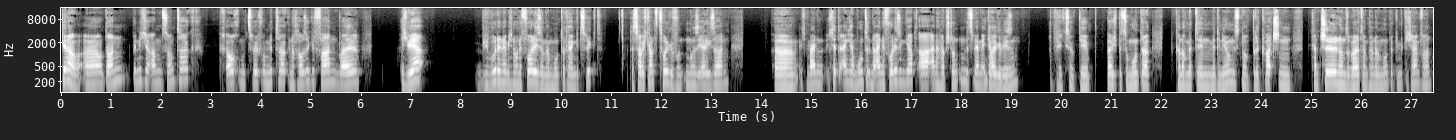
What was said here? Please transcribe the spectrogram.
Genau, äh, und dann bin ich ja am Sonntag auch um 12 Uhr Mittag nach Hause gefahren, weil ich wäre mir wurde nämlich noch eine Vorlesung am Montag reingezwickt. Das habe ich ganz toll gefunden, muss ich ehrlich sagen. Äh, ich meine, ich hätte eigentlich am Montag nur eine Vorlesung gehabt, eineinhalb Stunden, das wäre mir egal gewesen. Da habe ich gesagt, okay, bleibe ich bis zum Montag, kann auch mit den, mit den Jungs noch ein bisschen quatschen, kann chillen und so weiter und kann am Montag gemütlich heimfahren.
